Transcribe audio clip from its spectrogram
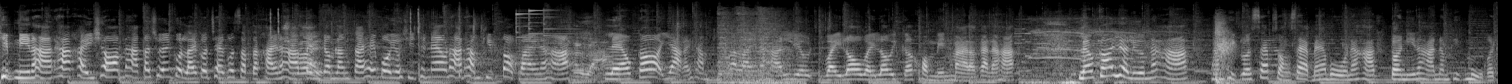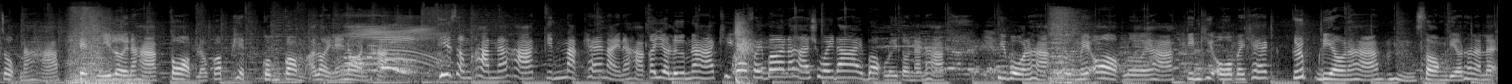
คลิปนี้นะคะ ถ้าใครชอบนะคะ ก็ช่วยกดไลค์ กดแชร์ กด subscribe นะคะ ใช่เป็นกำลังใจให้โบโยชิชาแนลนะคะทำคลิปต่อไปนะคะ ใช่แล้ว แล้วก็อยากให้ทำคลิปอะไรนะคะ เรียวไวรัลไวรัลอีกก็คอมเมนต์มาแล้วกันนะคะ แล้วก็อย่าลืมนะคะน้ำพริกรสแซ่บสองแสบแม่โบนะคะ ตอนนี้นะคะน้ำพริกหมูกระจกนะคะ เด็ดนี้เลยนะคะ กรอบแล้วก็เผ็ดกลมกล่อมอร่อยแน่นอนค่ะ ที่สำคัญนะคะ กินหนักแค่ไหนนะคะ ก็อย่าลืมนะคะคีโอไฟเบอร์นะคะ ช่วยได้บอกเลยตอนนั้นนะคะ พี่โบนะคะเออไม่ออกเลยนะคะ กินคีโอไปแค่กรึบเดียวนะคะซองเดียวเท่านั้นแหละ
